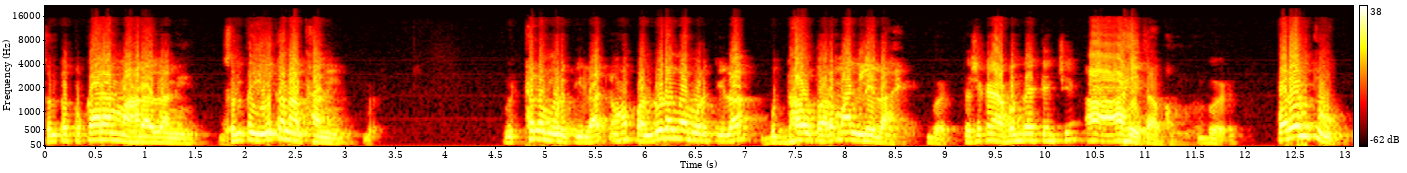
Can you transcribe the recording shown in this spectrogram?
संत तुकाराम महाराजांनी संत एकनाथांनी. विठ्ठल मूर्तीला किंवा पांडुरंग मूर्तीला बुद्धावतार मानलेला आहे. बर. तसे काही अभंग आहेत त्यांचे? आहेत अभंग. बर. परंतु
